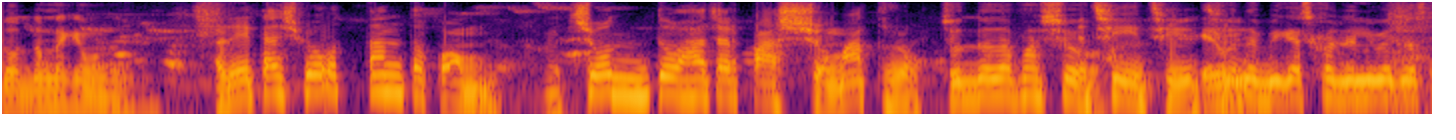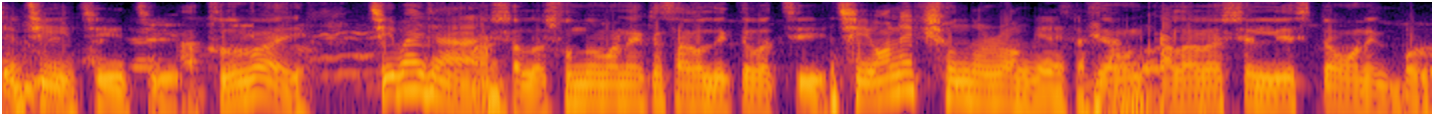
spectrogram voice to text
দরদামটা কেমন আসবে রেট আসবে অত্যন্ত কম। চোদ্দ হাজার পাঁচশো মাত্র। চোদ্দ হাজার পাঁচশো? জি জি এর মধ্যে বিকাশ করে ডেলিভারি জি জি জি আচ্ছা ভাই। জি সুন্দর মানে একটা ছাগল দেখতে পাচ্ছি। জি অনেক সুন্দর রঙের একটা যেমন কালার আসে লেজটা অনেক বড়।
